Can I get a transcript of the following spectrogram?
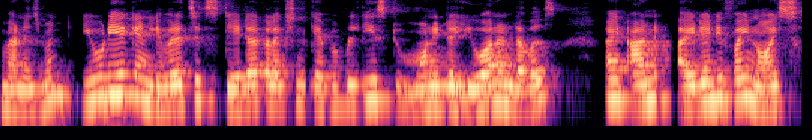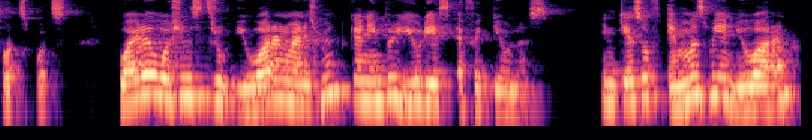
management, UDA can leverage its data collection capabilities to monitor URN levels and un- identify noise hotspots. Wider versions through URN management can improve UDA's effectiveness. In case of MSP and URN,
